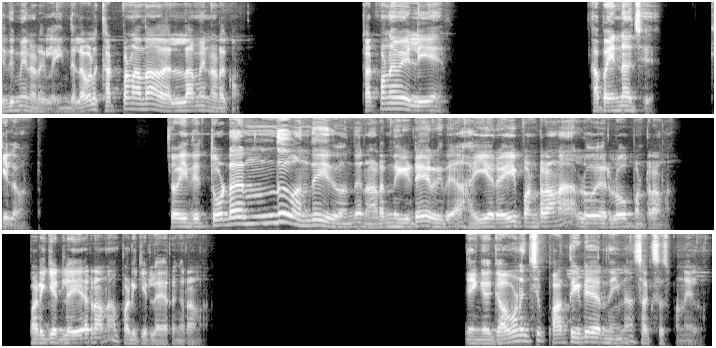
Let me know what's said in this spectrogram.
எதுவுமே நடக்கலை. இந்த லெவலில் கட் பண்ணால் தான் அது எல்லாமே நடக்கும். கட் பண்ணவே இல்லையே. அப்போ என்னாச்சு? கீழே வந்துட்டு ஸோ இது தொடர்ந்து வந்து இது வந்து நடந்துக்கிட்டே இருக்குது. ஹையர் ஹை பண்ணுறானா லோயர் லோ பண்ணுறானா படிக்கட்டில் ஏறுறானா? படிக்கட்டில் இறங்குறானா? நீங்கள் கவனித்து பார்த்துக்கிட்டே இருந்தீங்கன்னா சக்ஸஸ் பண்ணிடலாம்.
